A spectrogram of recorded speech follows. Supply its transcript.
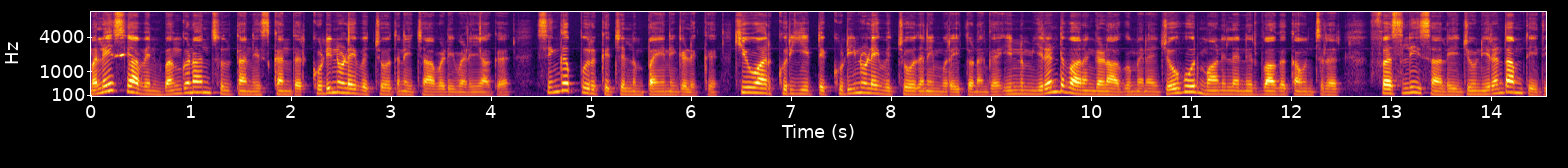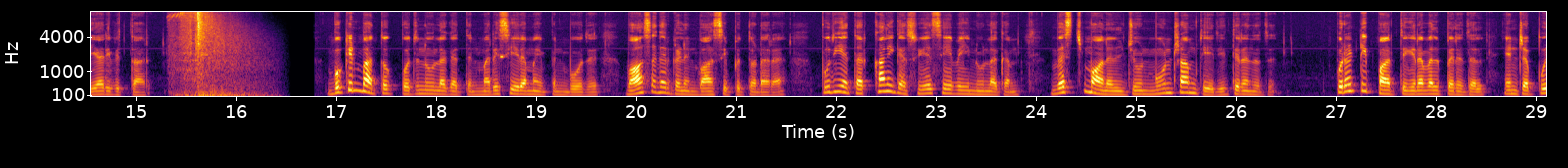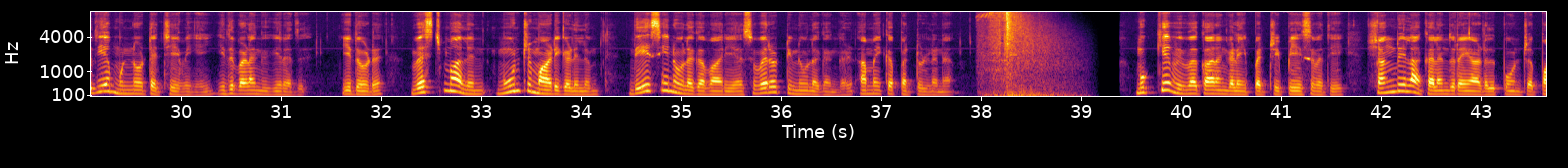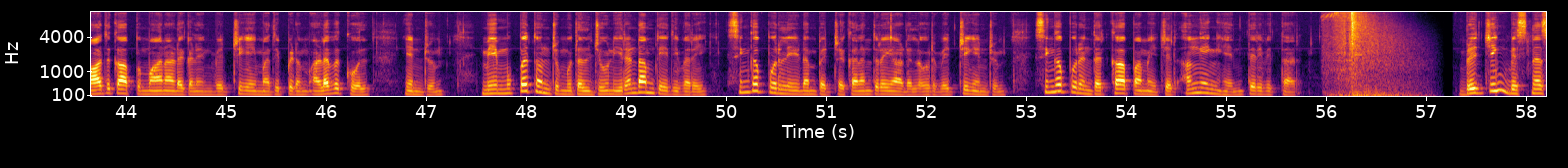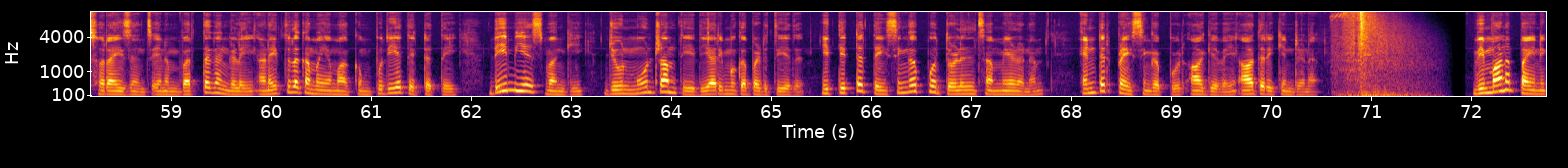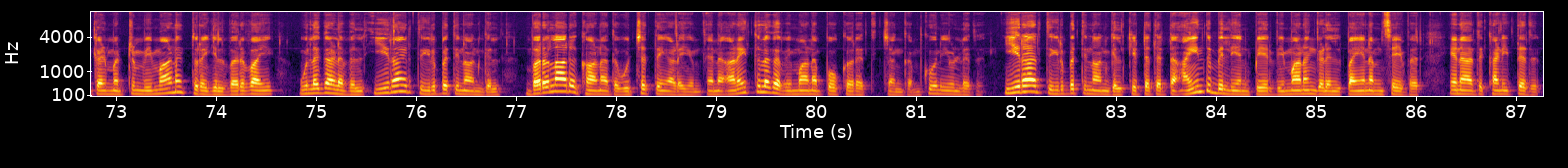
மலேசியாவின் பங்குனான் சுல்தான் இஸ்கந்தர் குடிநுழைவு சோதனை சாவடி வழியாக சிங்கப்பூருக்கு செல்லும் பயணிகளுக்கு கியூஆர் குறியீட்டு குடிநுழைவு சோதனை முறை தொடங்க இன்னும் இரண்டு வாரங்கள் ஆகும் என ஜோஹூர் மாநில நிர்வாக கவுன்சிலர் ஃபஸ்லி சாலே ஜூன் இரண்டாம் தேதி அறிவித்தார். புக்கின் பாத்தோக் பொது நூலகத்தின் மறுசீரமைப்பின் போது வாசகர்களின் வாசிப்பு தொடர புதிய தற்காலிக சுயசேவை நூலகம் வெஸ்ட் மாலில் ஜூன் மூன்றாம் தேதி திறந்தது. புரட்டி பார்த்து இரவல் பெறுதல் என்ற புதிய முன்னோட்டச் சேவையை இது வழங்குகிறது. இதோடு வெஸ்ட் மாலின் மூன்று மாடிகளிலும் தேசிய நூலக வாரிய சுவரொட்டி நூலகங்கள் அமைக்கப்பட்டுள்ளன. முக்கிய விவகாரங்களை பற்றி பேசுவதே ஷங்ரிலா கலந்துரையாடல் போன்ற பாதுகாப்பு மாநாடுகளின் வெற்றியை மதிப்பிடும் அளவுகோல் என்றும் மே முப்பத்தொன்று முதல் ஜூன் இரண்டாம் தேதி வரை சிங்கப்பூரில் இடம்பெற்ற கலந்துரையாடல் ஒரு வெற்றி என்றும் சிங்கப்பூரின் தற்காப்பு அமைச்சர் அங் எங் ஹென் தெரிவித்தார். பிரிட்ஜிங் பிஸ்னஸ் ஹொரைசன்ஸ் எனும் வர்த்தகங்களை அனைத்துலகமயமாக்கும் புதிய திட்டத்தை டிபிஎஸ் வங்கி ஜூன் மூன்றாம் தேதி அறிமுகப்படுத்தியது. இத்திட்டத்தை சிங்கப்பூர் தொழில் சம்மேளனம் என்டர்பிரைஸ் சிங்கப்பூர் ஆகியவை ஆதரிக்கின்றன. விமானப் பயணிகள் மற்றும் விமானத்துறையில் வருவாய் உலக அளவில் ஈராயிரத்து இருபத்தி நான்கில் வரலாறு காணாத உச்சத்தை அடையும் என அனைத்துலக விமான போக்குவரத்து சங்கம் கூறியுள்ளது. ஈராயிரத்து இருபத்தி நான்கில் கிட்டத்தட்ட ஐந்து பில்லியன் பேர் விமானங்களில் பயணம் செய்வர் என அது கணித்தது.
